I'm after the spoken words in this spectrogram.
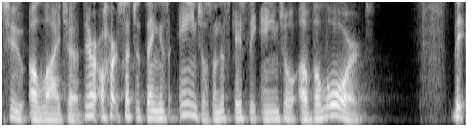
to Elijah. There are such a thing as angels, in this case, the angel of the Lord. The,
